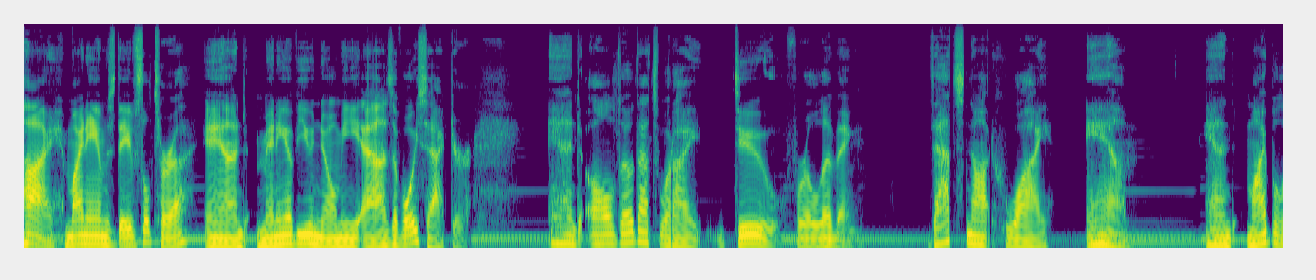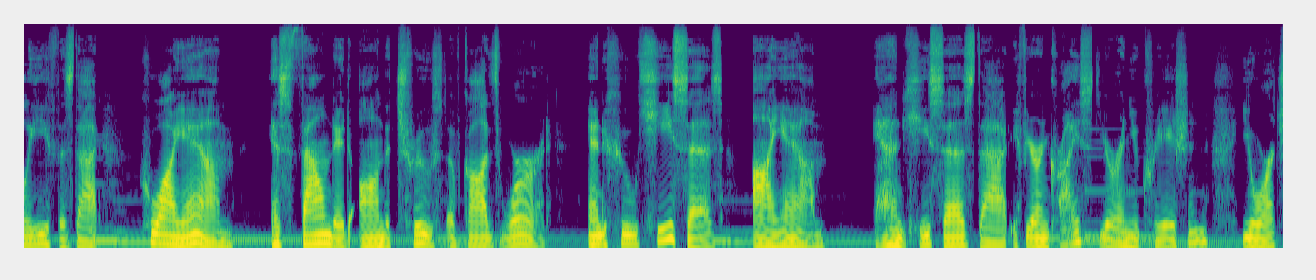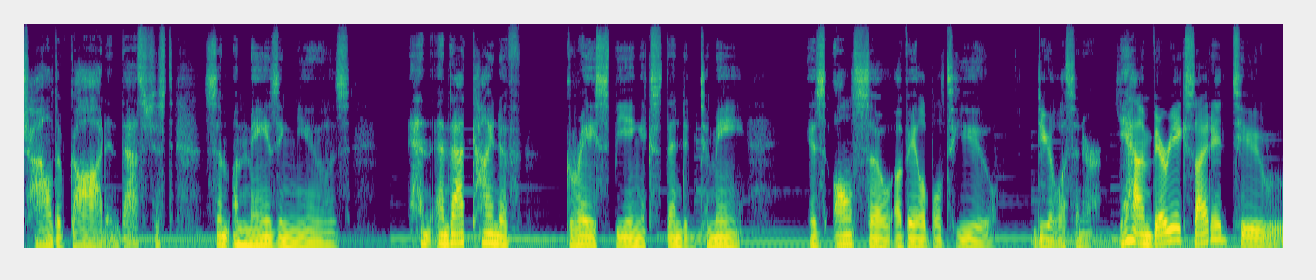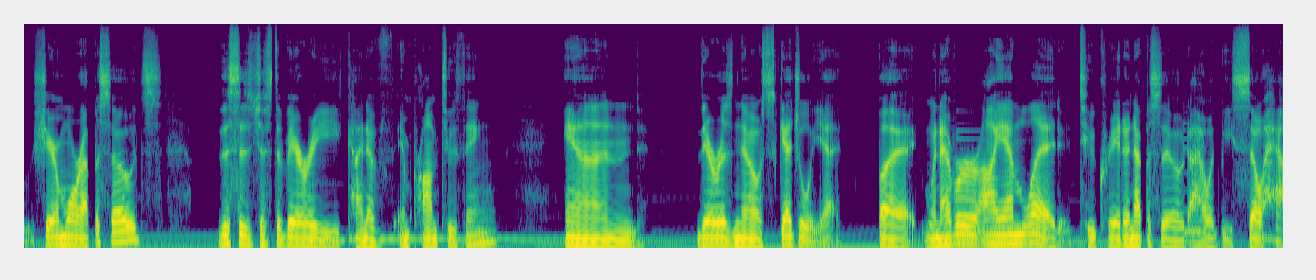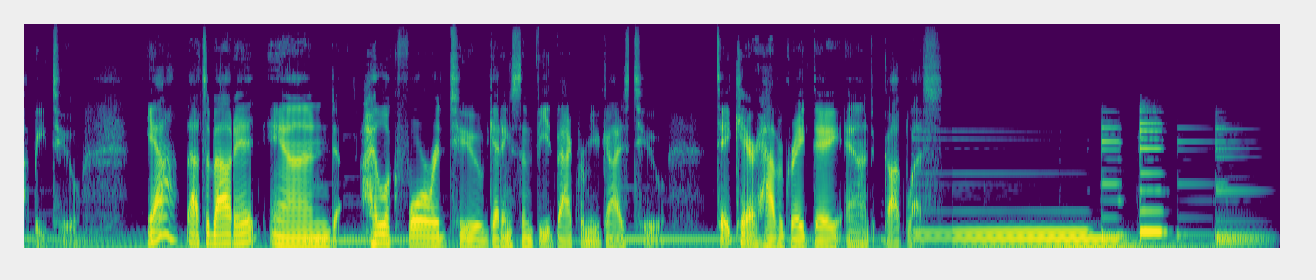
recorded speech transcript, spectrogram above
Hi, my name is Dave Siltura, and many of you know me as a voice actor. And although that's what I do for a living, that's not who I am. And my belief is that who I am is founded on the truth of God's Word and who He says I am. And He says that if you're in Christ, you're a new creation, you're a child of God, and that's just some amazing news. And, and that kind of grace being extended to me is also available to you, dear listener. Yeah, I'm very excited to share more episodes. This is just a very kind of impromptu thing, and there is no schedule yet. But whenever I am led to create an episode, I would be so happy to. Yeah, that's about it. And I look forward to getting some feedback from you guys too. Take care, have a great day, and God bless.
